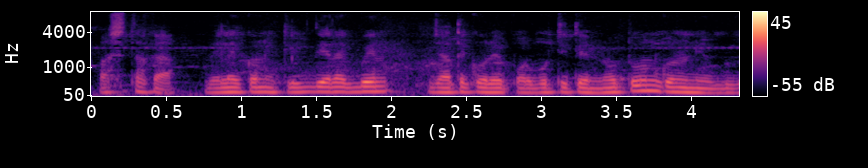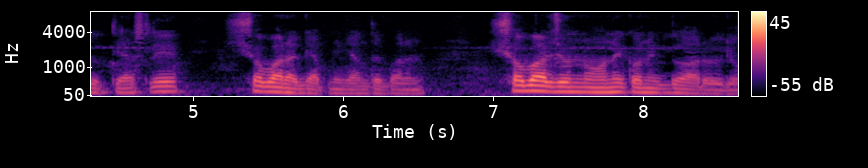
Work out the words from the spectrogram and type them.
পাশে থাকা বেলাইকনে ক্লিক দিয়ে রাখবেন, যাতে করে পরবর্তীতে নতুন কোনো নিয়োগ বিজ্ঞপ্তি আসলে সবার আগে আপনি জানতে পারেন। সবার জন্য অনেক অনেক দোয়া রইল।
